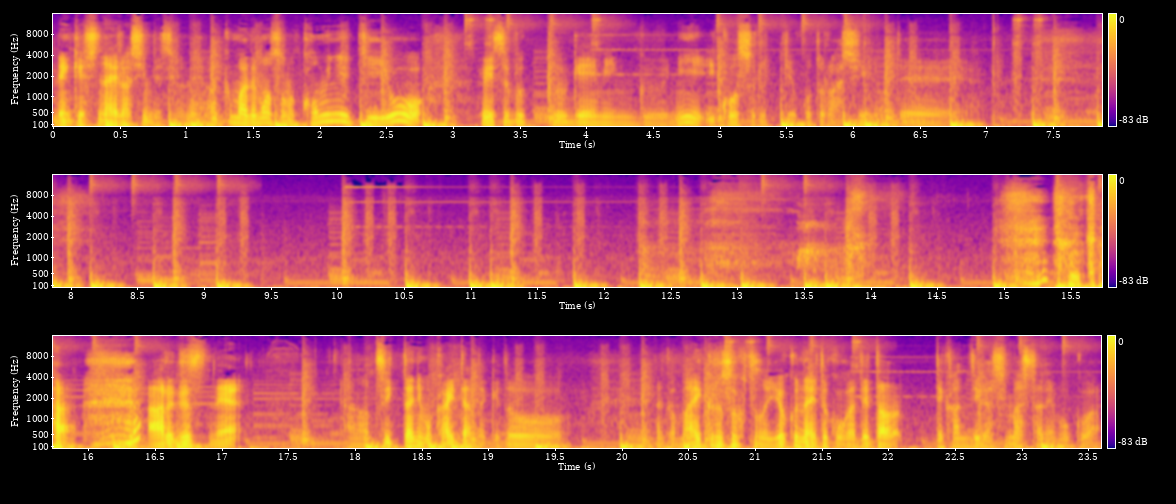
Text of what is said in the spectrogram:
連携しないらしいんですよね。あくまでもそのコミュニティを Facebook ゲーミングに移行するっていうことらしいので、なんか、あれですね。あの、ツイッターにも書いたんだけど、なんかマイクロソフトの良くないとこが出たって感じがしましたね、僕は。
